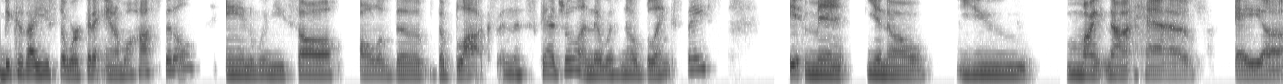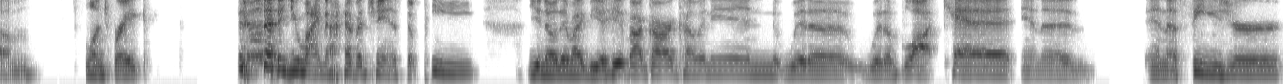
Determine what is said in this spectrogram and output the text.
because I used to work at an animal hospital. And when you saw all of the the blocks in the schedule and there was no blank space, it meant, you know, you might not have a um, lunch break you might not have a chance to pee you know there might be a hit by car coming in with a with a block cat and a and a seizure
